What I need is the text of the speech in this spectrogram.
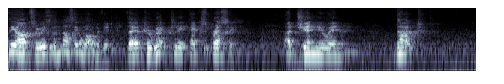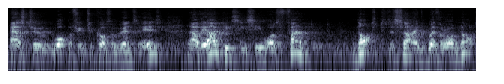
The answer is there's nothing wrong with it. They're correctly expressing a genuine doubt as to what the future course of events is. Now the IPCC was founded not to decide whether or not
